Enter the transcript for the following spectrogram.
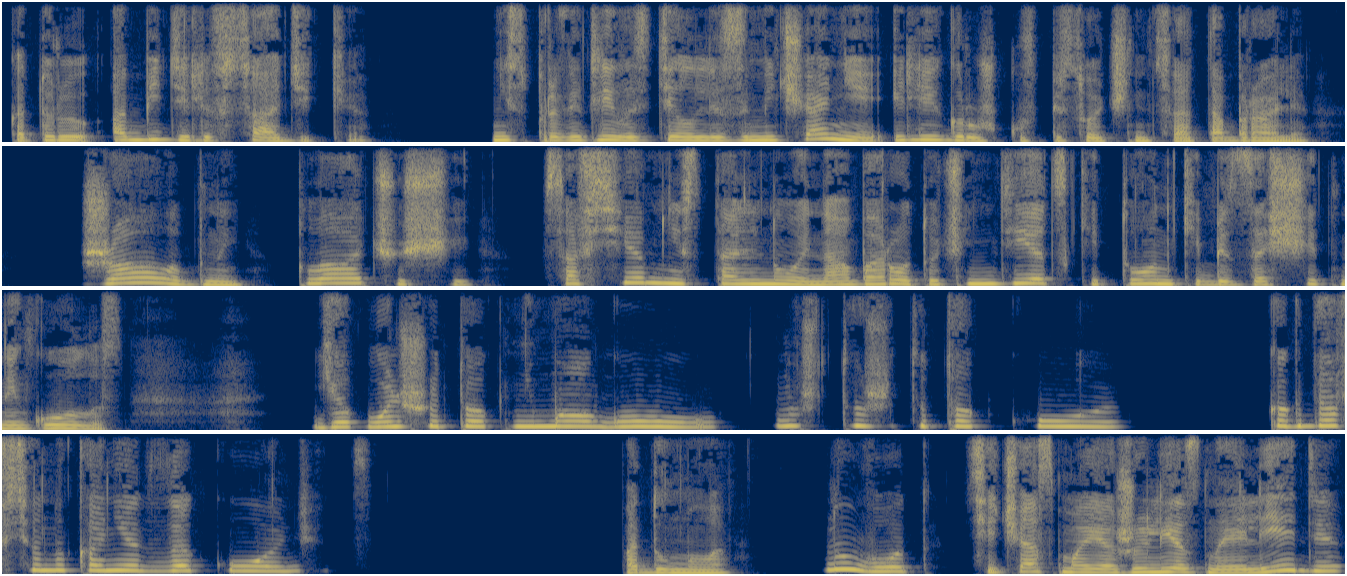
которую обидели в садике. Несправедливо сделали замечание или игрушку в песочнице отобрали. Жалобный, плачущий, Совсем не стальной, наоборот, очень детский, тонкий, беззащитный голос. «Я больше так не могу. Ну что же это такое? Когда все наконец закончится?» Подумала, ну вот, сейчас моя железная леди,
